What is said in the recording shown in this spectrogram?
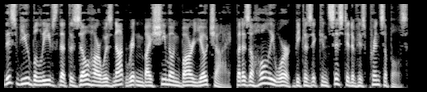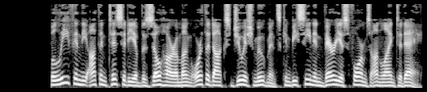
This view believes that the Zohar was not written by Shimon bar Yochai, but as a holy work because it consisted of his principles. Belief in the authenticity of the Zohar among Orthodox Jewish movements can be seen in various forms online today.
